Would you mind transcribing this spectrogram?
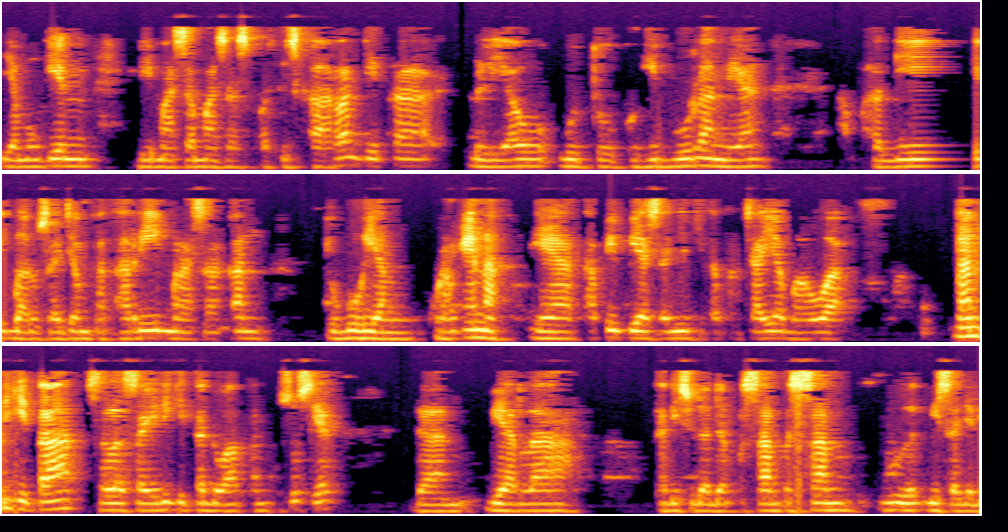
Ya mungkin di masa-masa seperti sekarang kita beliau butuh penghiburan ya. Apalagi baru saja empat hari merasakan tubuh yang kurang enak ya tapi biasanya kita percaya bahwa nanti kita selesai ini kita doakan khusus ya dan biarlah tadi sudah ada pesan-pesan bisa jadi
